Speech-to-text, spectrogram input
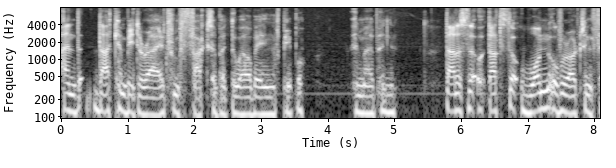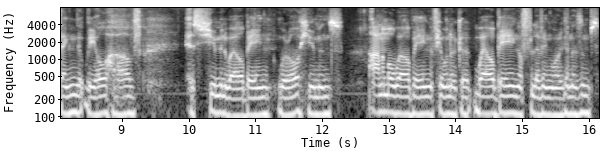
and that can be derived from facts about the well-being of people, in my opinion. That is the that's the one overarching thing that we all have is human well-being. We're all humans. Animal well-being, if you want to go well-being of living organisms,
